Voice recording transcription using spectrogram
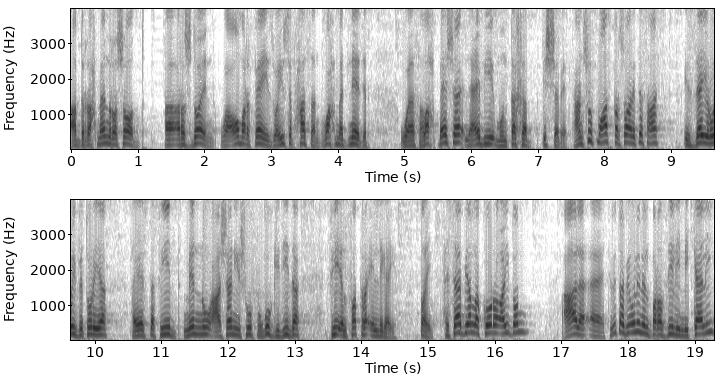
عبد الرحمن رشاد آه، رشداين وعمر فايز ويوسف حسن وأحمد نادر وصلاح باشا لاعبي منتخب الشباب. هنشوف معسكر شهر تسعة إزاي روي فيتوريا هيستفيد منه عشان يشوف وجوه جديدة في الفترة اللي جاية. طيب حساب يلا كورة أيضا على آه، تويتر بيقول إن البرازيلي ميكالي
